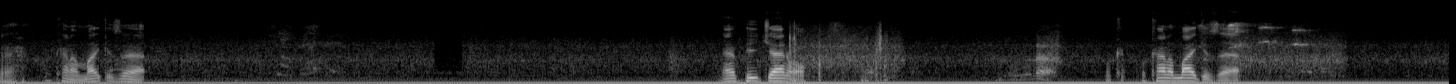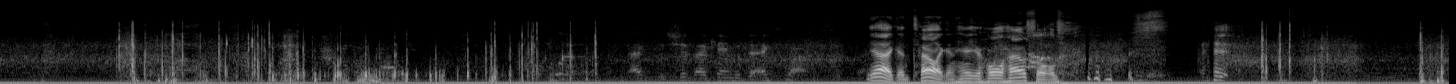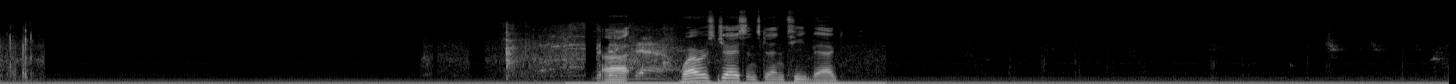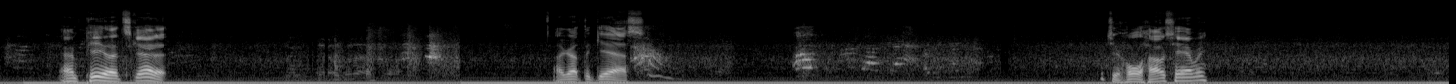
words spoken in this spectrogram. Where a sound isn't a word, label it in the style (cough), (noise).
The, what kind of mic is that? MP General. What up? What, what kind of mic is that? That's the shit that came with the Xbox. Yeah, I can tell. I can hear your whole household. (laughs) Uh. Whoever's Jason's getting teabagged. MP, let's get it. Yo, what up, bro? I got the gas. What's your whole house hammy?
